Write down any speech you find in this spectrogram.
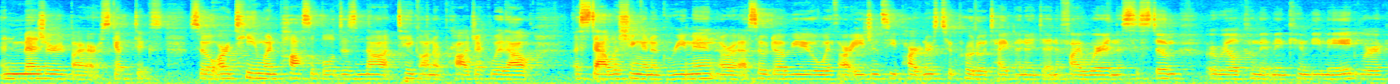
and measured by our skeptics. So our team, when possible, does not take on a project without establishing an agreement or SOW with our agency partners to prototype and identify where in the system a real commitment can be made. We're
